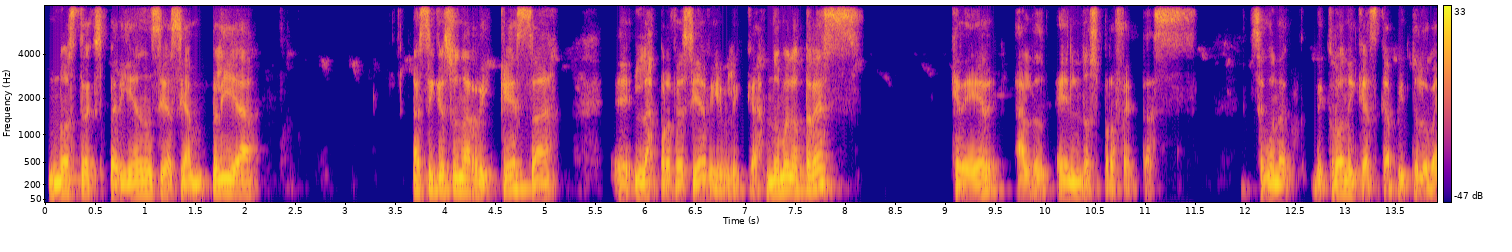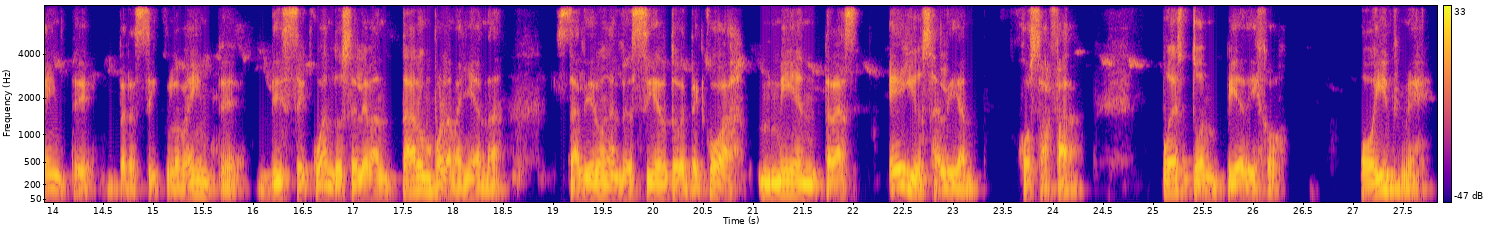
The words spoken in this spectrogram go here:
nuestra experiencia se amplía Así que es una riqueza eh, las profecías bíblicas. Número tres, creer en los profetas. Segunda de Crónicas, capítulo 20, versículo 20, dice, cuando se levantaron por la mañana, salieron al desierto de Tecoa, mientras ellos salían, Josafat, puesto en pie, dijo, oídme,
